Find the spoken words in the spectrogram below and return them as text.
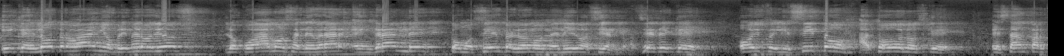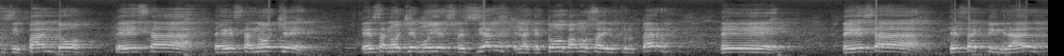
y que el otro año, primero Dios, lo podamos celebrar en grande como siempre lo hemos venido haciendo. Así es de que hoy felicito a todos los que están participando de esta, de esta noche, de esta noche muy especial en la que todos vamos a disfrutar de, de, esta, de esta actividad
